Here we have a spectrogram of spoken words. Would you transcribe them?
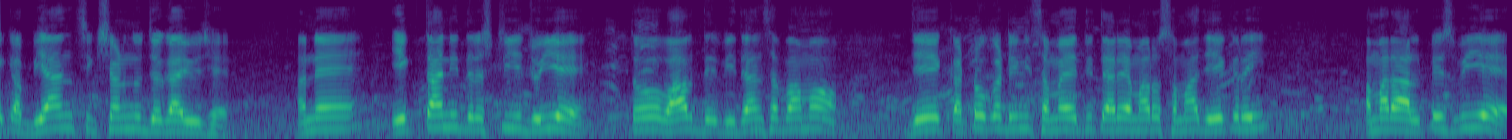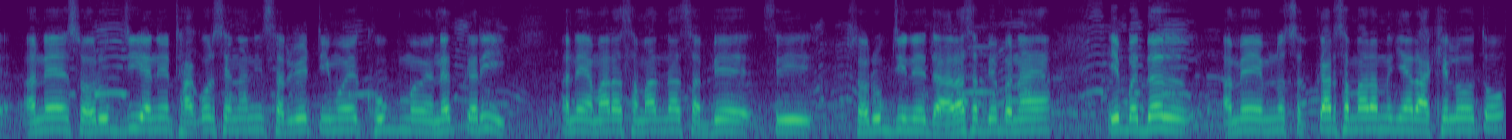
એક અભિયાન શિક્ષણનું જગાવ્યું છે. અને એકતાની દ્રષ્ટિએ જોઈએ તો વાવ વિધાનસભામાં જે કટોકટીની સમય હતી ત્યારે અમારો સમાજ એક રહી. અમારા અલ્પેશભાઈએ અને સ્વરૂપજી અને ઠાકોર સેનાની સર્વે ટીમોએ ખૂબ મહેનત કરી અને અમારા સમાજના સભ્ય શ્રી સ્વરૂપજીને ધારાસભ્ય બનાવ્યા એ બદલ અમે એમનો સત્કાર સમારંભ અહીંયા રાખેલો હતો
